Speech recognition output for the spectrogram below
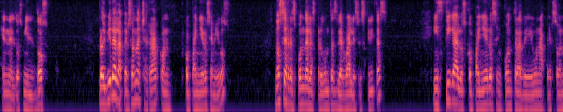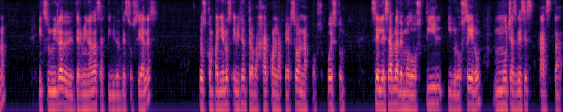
en el 2002. Prohibir a la persona charlar con compañeros y amigos. No se responde a las preguntas verbales o escritas instiga a los compañeros en contra de una persona, excluirla de determinadas actividades sociales. Los compañeros evitan trabajar con la persona, por supuesto. Se les habla de modo hostil y grosero, muchas veces hasta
